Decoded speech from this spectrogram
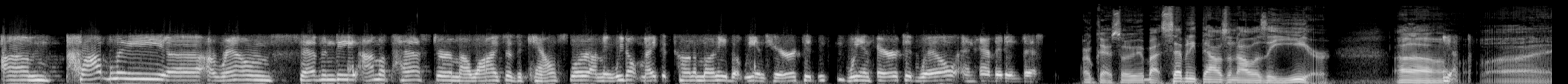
Um, probably uh, around 70. I'm a pastor and my wife is a counselor. I mean, we don't make a ton of money, but we inherited we inherited well and have it invested. Okay, so about $70,000 a year. Uh, yeah. Uh,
